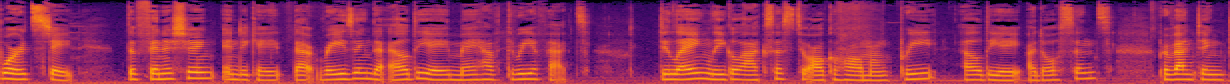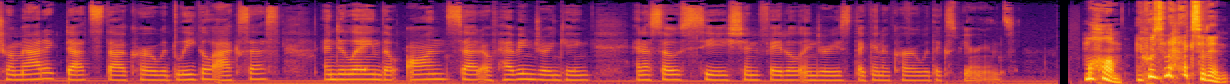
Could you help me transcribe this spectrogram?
words state the finishing indicate that raising the LDA may have three effects delaying legal access to alcohol among pre LDA adolescents, preventing traumatic deaths that occur with legal access, and delaying the onset of heavy drinking and association fatal injuries that can occur with experience. Mom, it was an accident.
